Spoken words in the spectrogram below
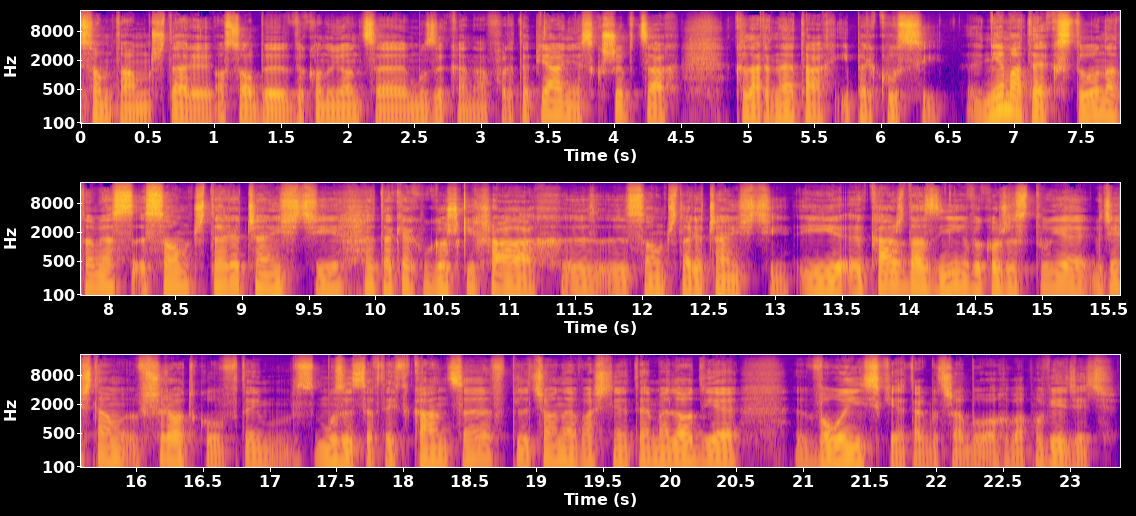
Są tam cztery osoby wykonujące muzykę na fortepianie, skrzypcach, klarnetach i perkusji. Nie ma tekstu, natomiast są cztery części, tak jak w Gorzkich Szalach y, są cztery części. I każda z nich wykorzystuje gdzieś tam w środku, w tej muzyce, w tej tkance, wplecione właśnie te melodie wołyńskie, tak by trzeba było chyba powiedzieć.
